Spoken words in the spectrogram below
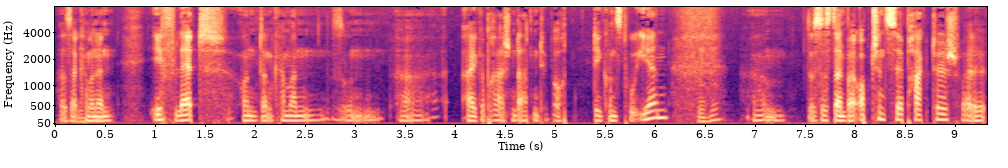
Also da kann man mhm. dann if-let und dann kann man so einen äh, algebraischen Datentyp auch dekonstruieren. Mhm. Ähm, das ist dann bei Options sehr praktisch, weil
